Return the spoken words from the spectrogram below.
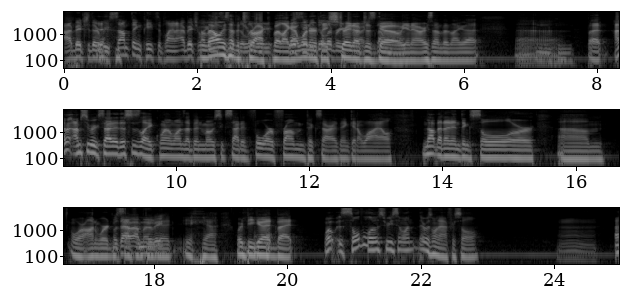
I bet you there'll be something Pizza Planet. I bet you. Well, we'll they always have the truck, but like we'll I wonder the if they straight up just go, you know, or something like that. Uh, Mm-hmm. But I'm, I'm super excited. This is like one of the ones I've been most excited for from Pixar, I think, in a while. Not that I didn't think Soul or um, or Onward Was that stuff a would movie? be good. Yeah, would be good. but what was Soul the most recent one? There was one after Soul. Mm. What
